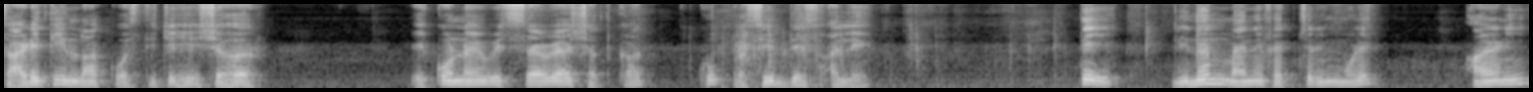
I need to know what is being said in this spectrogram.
साडेतीन लाख वस्तीचे हे शहर एकोणविसाव्या शतकात खूप प्रसिद्धीस आले. ते लिनन मॅन्युफॅक्चरिंगमुळे आणि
